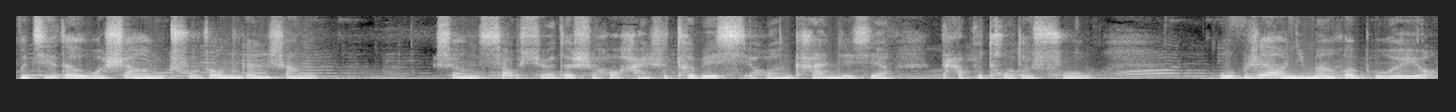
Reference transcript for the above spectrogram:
我记得我上初中跟上。上小学的时候，还是特别喜欢看这些大部头的书。我不知道你们会不会有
